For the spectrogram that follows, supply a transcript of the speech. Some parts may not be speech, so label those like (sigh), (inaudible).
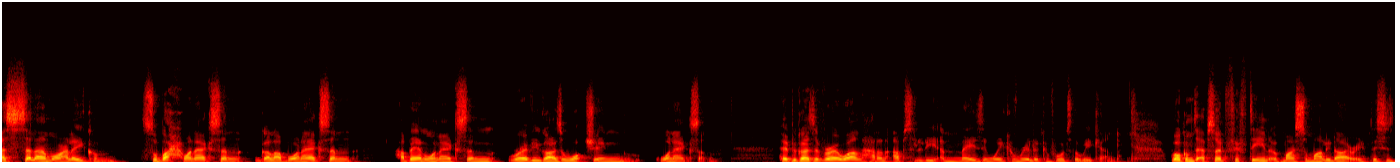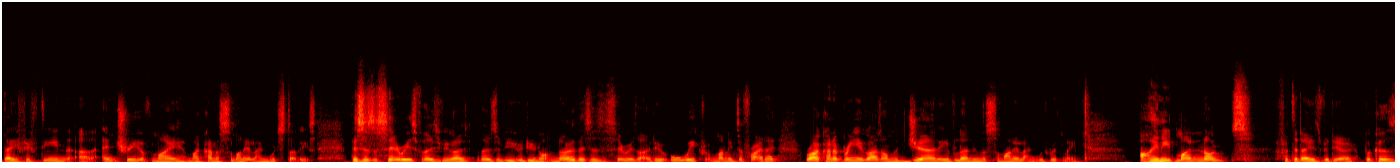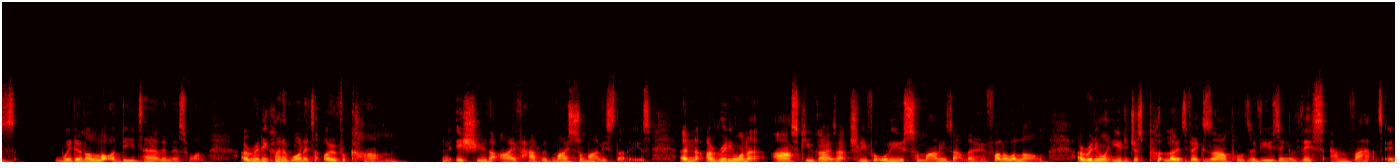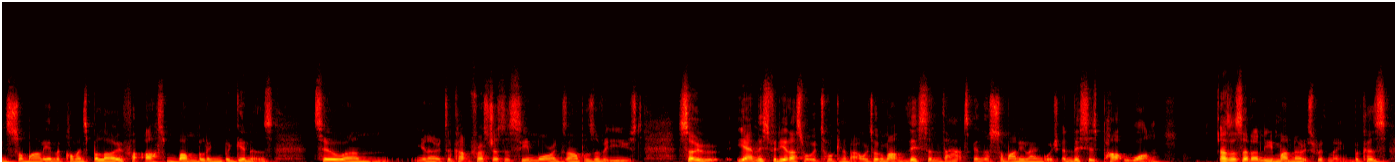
Assalamu alaikum. Subah wanaagsan, galab wanaagsan, habeen wanaagsan, wherever you guys are watching, one accent. Hope you guys are very well and had an absolutely amazing week. I'm really looking forward to the weekend. Welcome to episode 15 of my Somali diary. This is day 15, uh, entry of my, my kind of Somali language studies. This is a series for those of you guys, those of you who do not know. This is a series that I do all week from Monday to Friday, where I kind of bring you guys on the journey of learning the Somali language with me. I need my notes for today's video because we're doing a lot of detail in this one. I really kind of wanted to overcome an issue that I've had with my Somali studies. And I really want to ask you guys, actually, for all you Somalis out there who follow along, I really want you to just put loads of examples of using this and that in Somali in the comments below for us bumbling beginners to, um, you know, to for us just to see more examples of it used. So, yeah, in this video, that's what we're talking about. We're talking about this and that in the Somali language. And this is part one. As I said, I need my notes with me because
